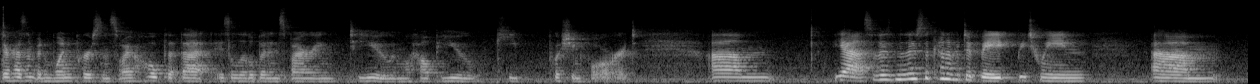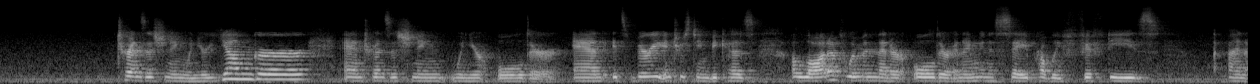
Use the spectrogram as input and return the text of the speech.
there hasn't been one person. So I hope that that is a little bit inspiring to you and will help you keep pushing forward. Um, yeah, so there's, there's a kind of a debate between um, transitioning when you're younger and transitioning when you're older. And it's very interesting because a lot of women that are older, and I'm gonna say probably 50s and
